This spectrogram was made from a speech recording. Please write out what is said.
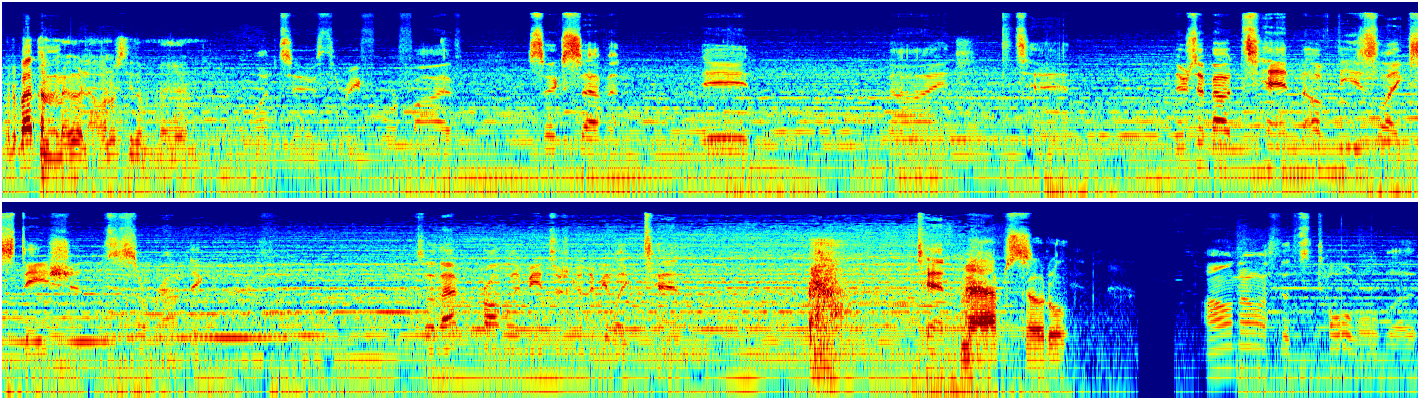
What about the moon? I want to see the moon. One, two, three, four, five, six, seven, eight, nine, ten. There's about ten of these like stations surrounding Earth. So that probably means there's gonna be like ten. Ten Maps maps. total. I don't know if that's total, but.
